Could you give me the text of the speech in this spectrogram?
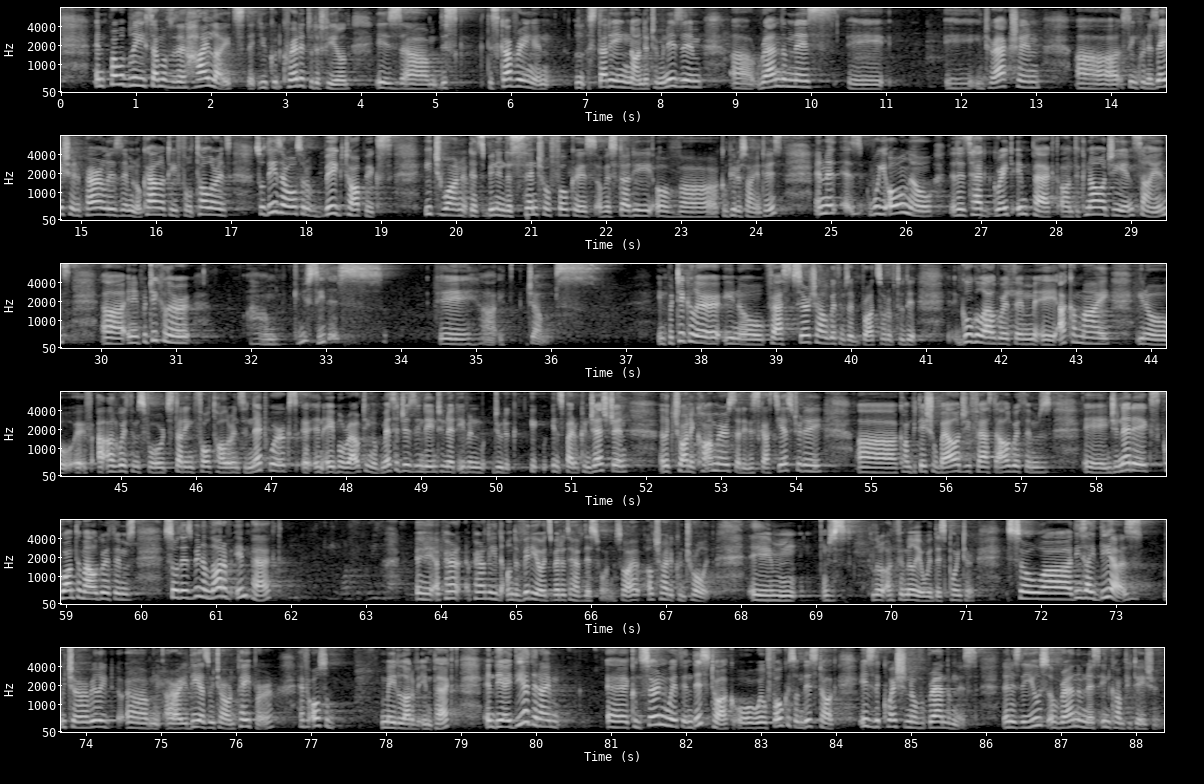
and probably some of the highlights that you could credit to the field is um, this discovering and studying non-determinism, uh, randomness, interaction, uh, synchronization, parallelism, locality, fault tolerance. So these are all sort of big topics, each one that's been in the central focus of a study of uh, computer scientists. And as we all know that it's had great impact on technology and science. Uh, and in particular, um, can you see this? Uh, it jumps. In particular, you know, fast search algorithms have brought sort of to the Google algorithm, uh, Akamai, you know, algorithms for studying fault tolerance in networks, uh, enable routing of messages in the internet even due to, in spite of congestion, electronic commerce that I discussed yesterday, uh, computational biology, fast algorithms uh, in genetics, quantum algorithms. So there's been a lot of impact uh, appar apparently on the video it's better to have this one, so I, will try to control it. Um, I'm just a little unfamiliar with this pointer. So uh, these ideas, which are really um, are ideas which are on paper, have also made a lot of impact. And the idea that I'm uh, concerned with in this talk, or will focus on this talk, is the question of randomness. That is the use of randomness in computation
